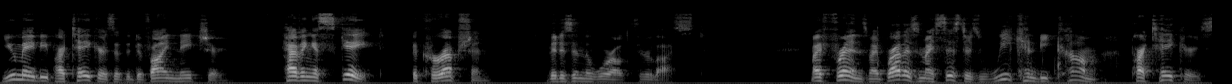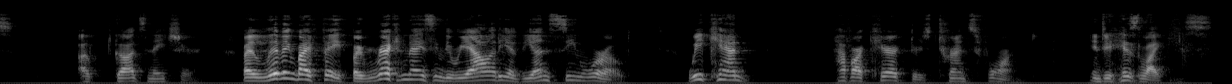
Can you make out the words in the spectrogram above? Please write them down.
you may be partakers of the divine nature, having escaped the corruption that is in the world through lust. My friends, my brothers, and my sisters, we can become partakers of God's nature. By living by faith, by recognizing the reality of the unseen world, we can have our characters transformed into His likeness,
